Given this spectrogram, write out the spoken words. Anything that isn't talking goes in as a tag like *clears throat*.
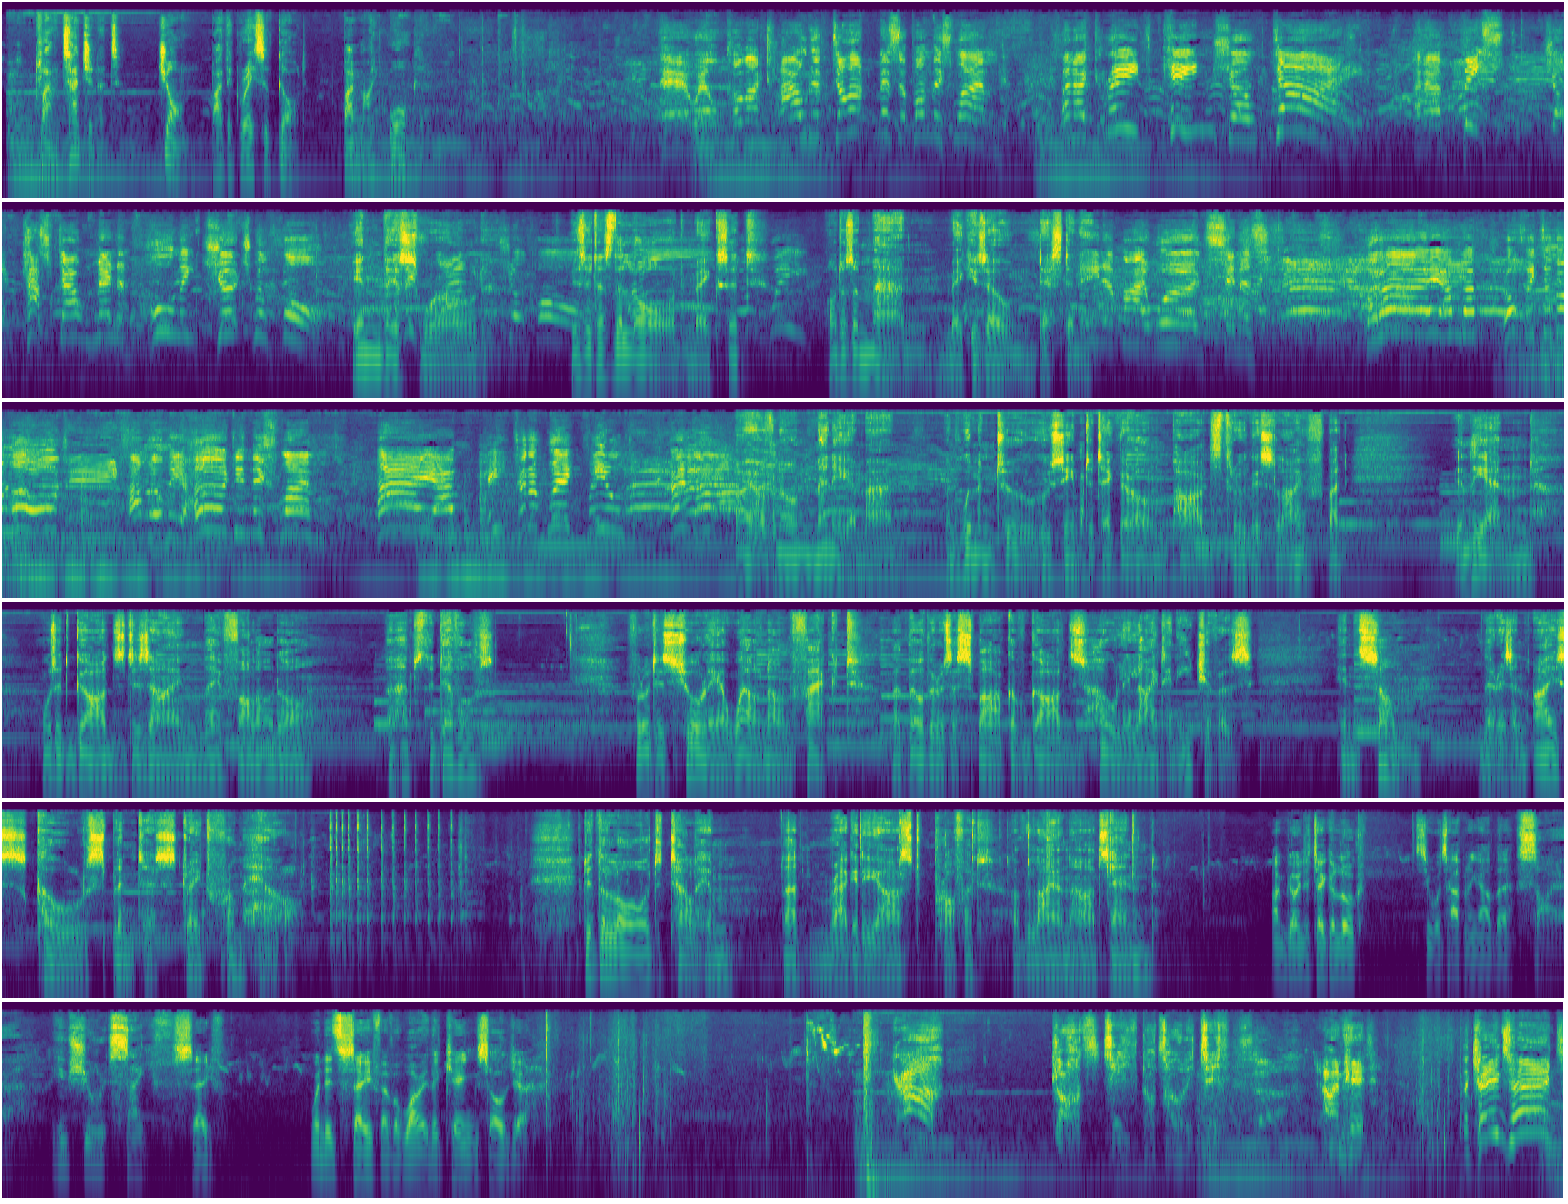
Plantagenet, John by the Grace of God, by Mike Walker. There will come a cloud of darkness upon this land, and a great king shall die, and a beast shall cast down men, and holy church will fall. In this world, is it as the Lord makes it, or does a man make his own destiny? Heed of my words, sinners. But I the prophet of the Lord, and will be heard in this land. I am Peter of Wakefield, and I... I have known many a man, and women too, who seem to take their own paths through this life, but in the end, was it God's design they followed, or perhaps the devil's? For it is surely a well known fact that though there is a spark of God's holy light in each of us, in some there is an ice cold splinter straight from hell. Did the Lord tell him, that raggedy arsed prophet of Lionheart's End? I'm going to take a look, see what's happening out there. Sire, are you sure it's safe? Safe? When did safe ever worry the king, soldier? Ah! God's teeth, God's holy teeth. I'm hid. The king's hid!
